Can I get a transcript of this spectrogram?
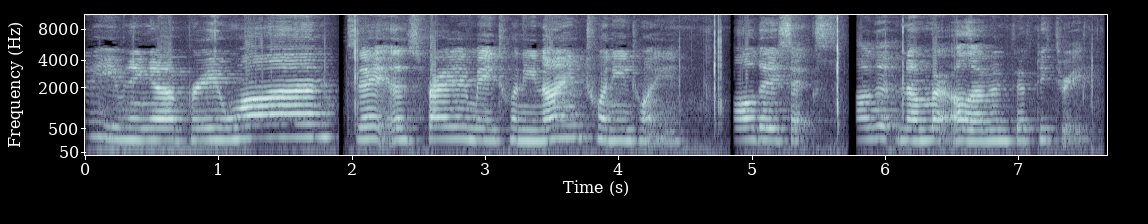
Good evening everyone. Today is Friday, May 29, 2020. All day 6. Log number 1153.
